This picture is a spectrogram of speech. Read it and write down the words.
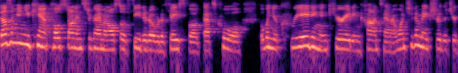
Doesn't mean you can't post on Instagram and also feed it over to Facebook. That's cool. But when you're creating and curating content, I want you to make sure that you're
